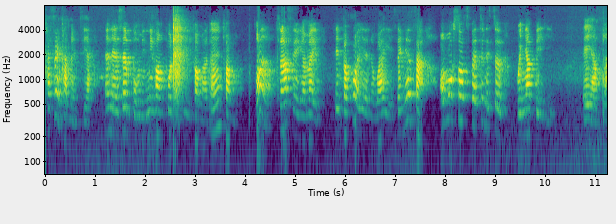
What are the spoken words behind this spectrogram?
Ka sɛ nka mentea. Ɛnɛ sɛ mpo menni hɔ mpo na me nfa ma da mfa ma. Wɔntra ase nhwɛ ma yɛ. Nipa ko a ɔyɛɛ no wayɛ. Sɛ nyɛ saa a, wɔn suspect no sɛ wanya bɛyie. Ɛyɛ ampa.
